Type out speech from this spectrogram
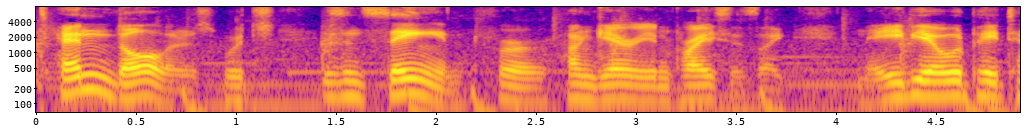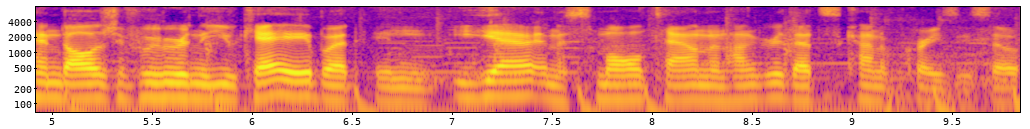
$10, which is insane for Hungarian prices. Like maybe I would pay $10 if we were in the UK, but in Eger, in a small town in Hungary, that's kind of crazy. So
